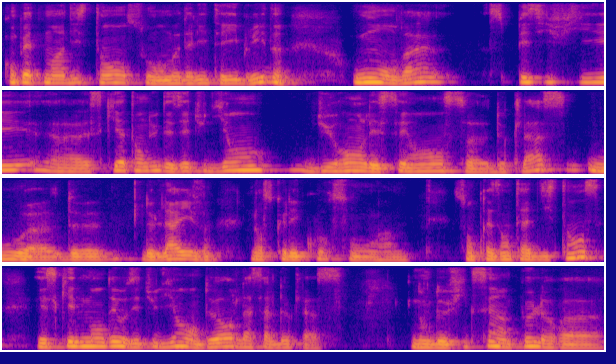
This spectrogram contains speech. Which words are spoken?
complètement à distance ou en modalité hybride où on va spécifier euh, ce qui est attendu des étudiants durant les séances de classe ou euh, de, live lorsque les cours sont, euh, sont présentés à distance et ce qui est demandé aux étudiants en dehors de la salle de classe. Donc de fixer un peu leur,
